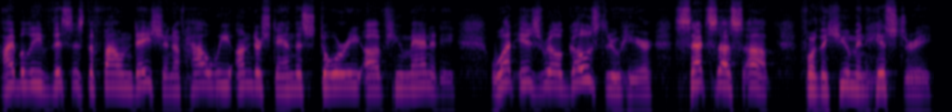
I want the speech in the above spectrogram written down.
I believe this is the foundation of how we understand the story of humanity. What Israel goes through here sets us up for the human history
